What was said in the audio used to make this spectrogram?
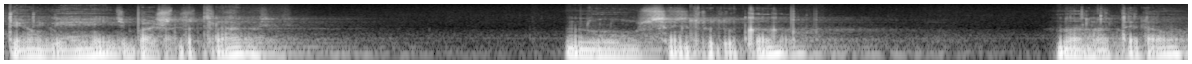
Tem alguém aí debaixo da trave? No centro do campo? Na lateral?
